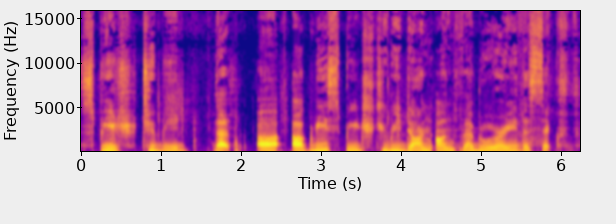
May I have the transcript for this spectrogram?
speech to be that uh, ugly speech to be done on February the 6th.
